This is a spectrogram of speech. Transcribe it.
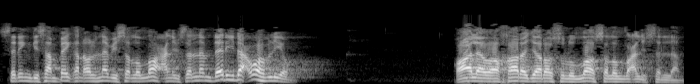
sering disampaikan oleh Nabi sallallahu alaihi wasallam dari dakwah beliau. Qala wa kharaja Rasulullah sallallahu alaihi wasallam.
